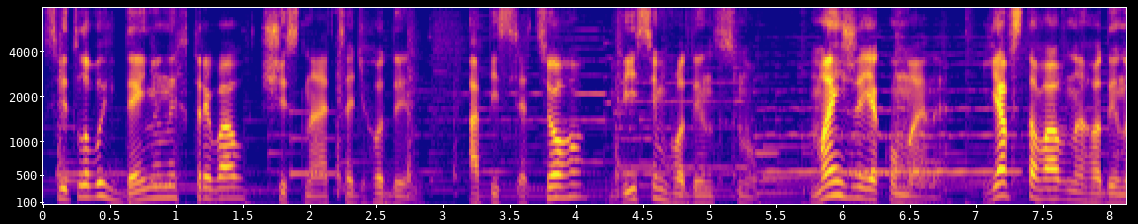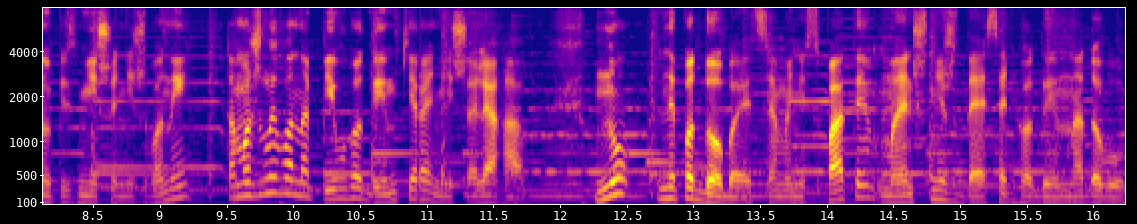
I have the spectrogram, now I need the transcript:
світловий день у них тривав 16 годин, а після цього 8 годин сну. Майже як у мене. Я вставав на годину пізніше, ніж вони, та, можливо, на півгодинки раніше лягав. Ну, не подобається мені спати менш ніж 10 годин на добу.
